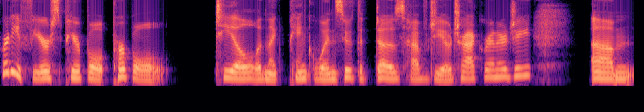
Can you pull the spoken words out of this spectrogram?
pretty fierce purple, purple, teal, and like pink windsuit that does have Geo Tracker energy. Um,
